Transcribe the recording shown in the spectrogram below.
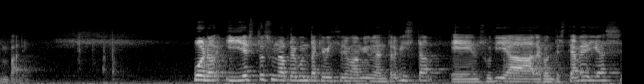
Vale. Bueno, y esto es una pregunta que me hicieron a mí en una entrevista, eh, en su día la contesté a medias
